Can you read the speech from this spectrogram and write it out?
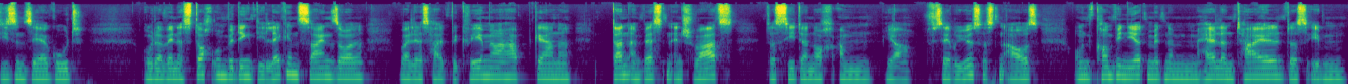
Die sind sehr gut. Oder wenn es doch unbedingt die Leggings sein soll, weil ihr es halt bequemer habt gerne, dann am besten in schwarz. Das sieht dann noch am ja, seriösesten aus und kombiniert mit einem hellen Teil, das eben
